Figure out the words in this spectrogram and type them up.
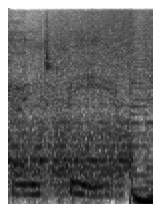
going to be.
